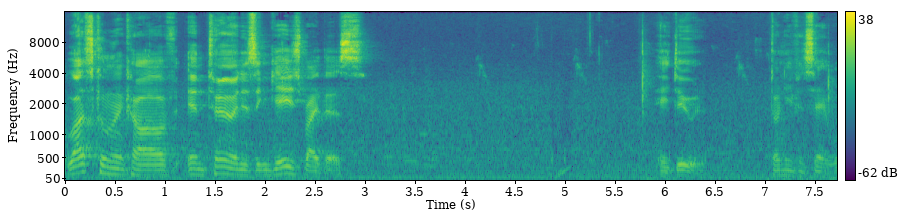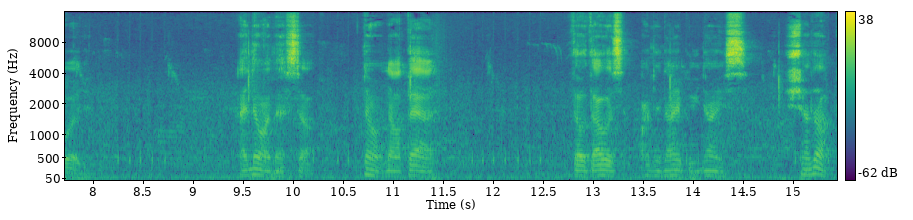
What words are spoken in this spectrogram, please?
Raskolnikov, in turn, is engaged by this. Hey dude, don't even say a word. I know I messed up. No, not bad. Though that was undeniably nice. Shut up.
